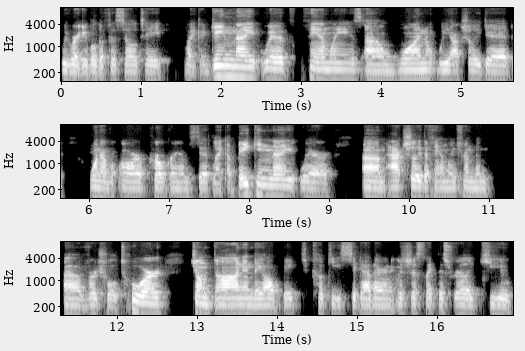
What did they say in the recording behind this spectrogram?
we were able to facilitate like a game night with families. Um, one, we actually did, one of our programs did like a baking night where um, actually the family from the uh, virtual tour jumped on and they all baked cookies together. And it was just like this really cute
